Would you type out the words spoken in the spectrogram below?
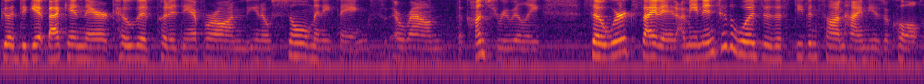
good to get back in there. COVID put a damper on, you know, so many things around the country, really. So we're excited. I mean, Into the Woods is a Stephen Sondheim musical,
